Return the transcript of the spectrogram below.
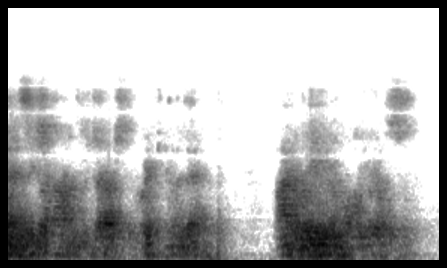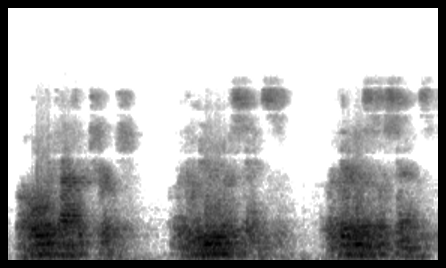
Thence he shall come to judge the quick and the dead. I believe in the Holy Ghost, the holy Catholic Church, the communion of saints, the forgiveness of sins,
